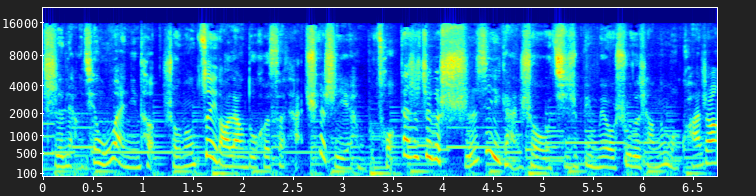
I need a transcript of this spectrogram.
值两千五百尼特，手动最高亮度和色彩确实也很不错。但是这个实际感受其实并没有数字上那么夸张，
